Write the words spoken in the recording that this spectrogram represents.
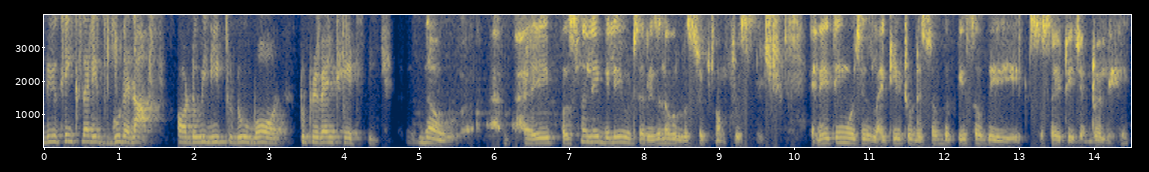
do you think that it's good enough? Or do we need to do more to prevent hate speech? No i personally believe it's a reasonable restriction on free speech. Anything which is likely to disturb the peace of the society generally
